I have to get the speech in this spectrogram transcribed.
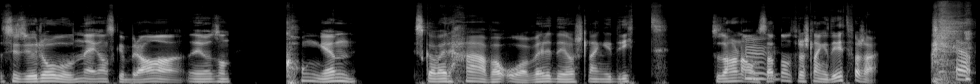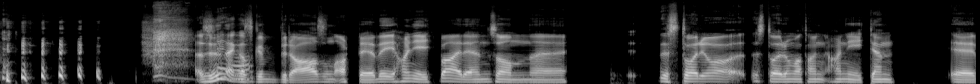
synes jo rollen er ganske bra. Det er jo sånn Kongen skal være heva over det å slenge dritt. Så da har han ansatt Mm. noen for å slenge dritt for seg. Ja. jeg syns det er ganske bra, sånn artig. Det, han er ikke bare en sånn eh, Det står jo det står om at han, han er ikke en eh,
